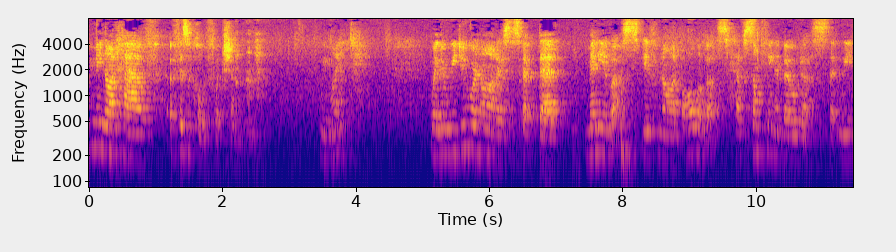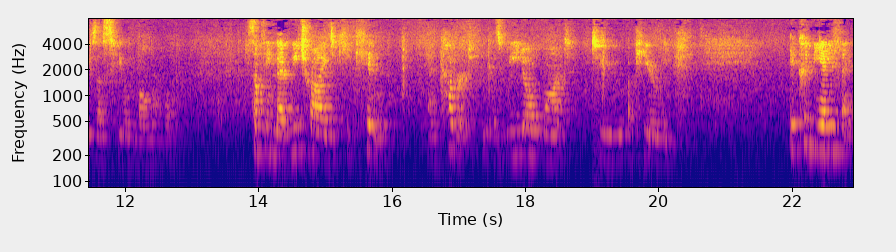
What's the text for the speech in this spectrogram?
We may not have a physical affliction we might. Whether we do or not, I suspect that many of us, if not all of us, have something about us that leaves us feeling vulnerable. Something that we try to keep hidden and covered because we don't want to appear weak. It could be anything.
